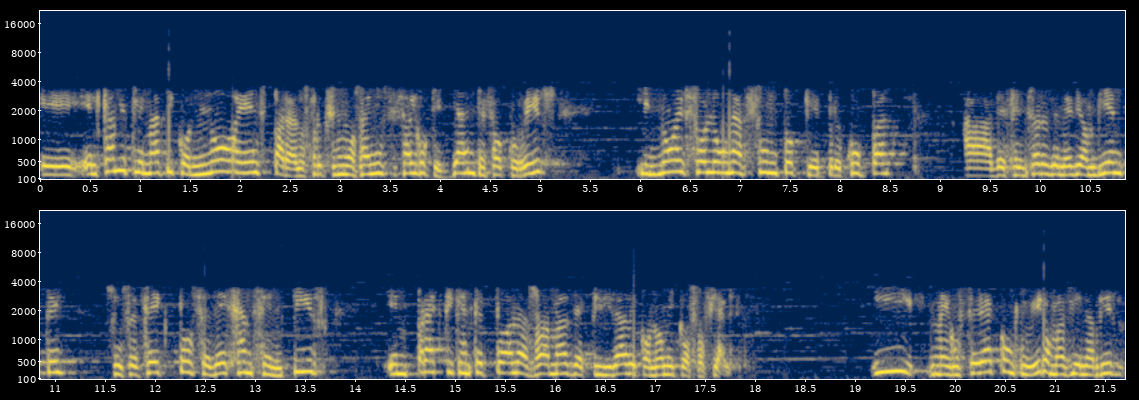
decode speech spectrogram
Eh, el cambio climático no es para los próximos años, es algo que ya empezó a ocurrir y no es solo un asunto que preocupa a defensores de medio ambiente, sus efectos se dejan sentir en prácticamente todas las ramas de actividad económico-social. Y me gustaría concluir, o más bien abrir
